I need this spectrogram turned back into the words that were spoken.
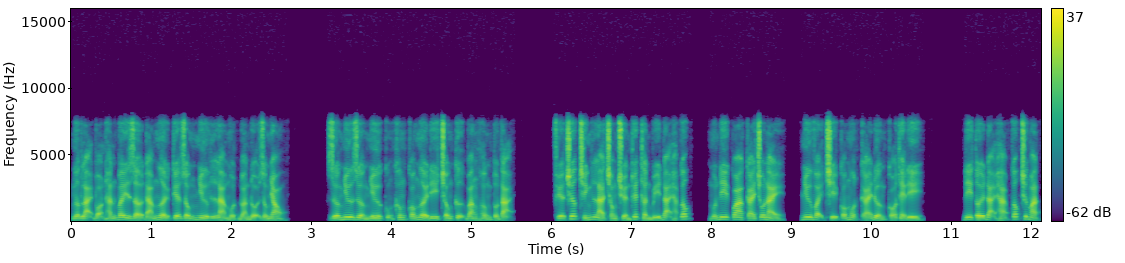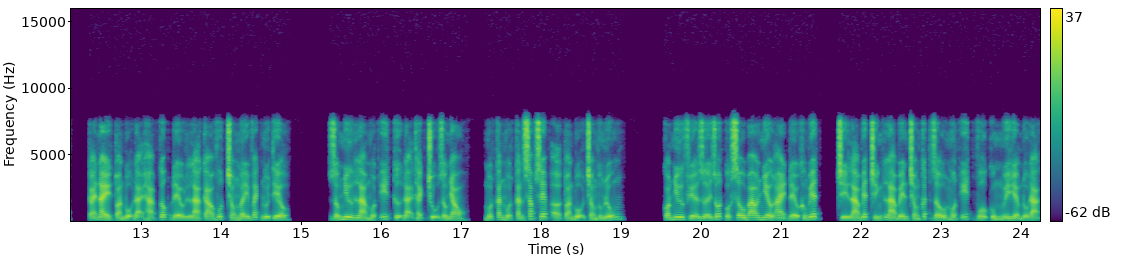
ngược lại bọn hắn bây giờ đám người kia giống như là một đoàn đội giống nhau. Dường như dường như cũng không có người đi chống cự băng hồng tồn tại. Phía trước chính là trong truyền thuyết thần bí đại hạp cốc, muốn đi qua cái chỗ này như vậy chỉ có một cái đường có thể đi. Đi tới đại hạp cốc trước mặt, cái này toàn bộ đại hạp cốc đều là cao vút trong mây vách núi tiêu. Giống như là một ít cự đại thạch trụ giống nhau, một căn một căn sắp xếp ở toàn bộ trong thung lũng. Còn như phía dưới rốt cuộc sâu bao nhiêu ai đều không biết, chỉ là biết chính là bên trong cất giấu một ít vô cùng nguy hiểm đồ đạc.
